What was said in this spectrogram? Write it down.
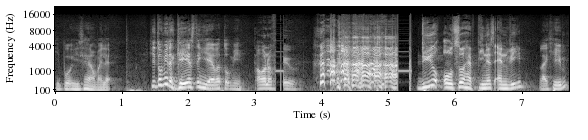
He put his hand on my lap. He told me the gayest thing he ever told me. I wanna f you. Do you also have penis envy? Like him.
